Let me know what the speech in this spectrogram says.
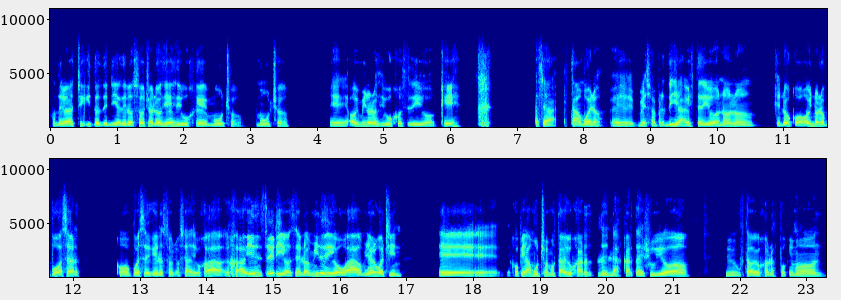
cuando era chiquito tenía de los 8 a los 10 dibujé mucho, mucho. Eh, hoy miro los dibujos y digo, ¿qué? o sea, estaban buenos, eh, me sorprendía, ¿viste? Digo, no, no, qué loco, hoy no lo puedo hacer. ¿Cómo puede ser que los o sea, dibujaba, dibujaba bien en serio? O sea, lo miro y digo, wow, mirá el guachín. Eh, copiaba mucho, me gustaba dibujar las cartas de Yu-Gi-Oh! Me gustaba dibujar los Pokémon,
